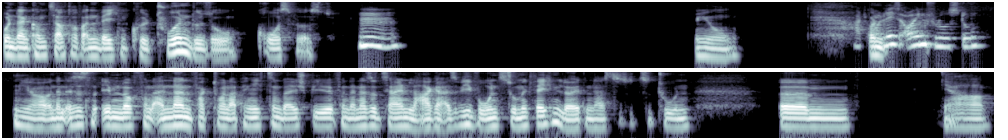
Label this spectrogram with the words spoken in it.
und dann kommt es ja auch darauf an, in welchen Kulturen du so groß wirst. Hm. Jo. Hat Und- alles Einfluss, du. Ja, und dann ist es eben noch von anderen Faktoren abhängig, zum Beispiel von deiner sozialen Lage. Also wie wohnst du, mit welchen Leuten hast du so zu tun? Ähm, ja,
